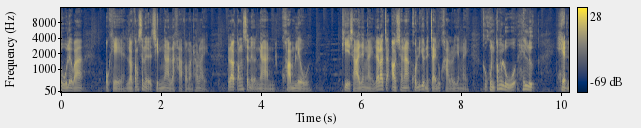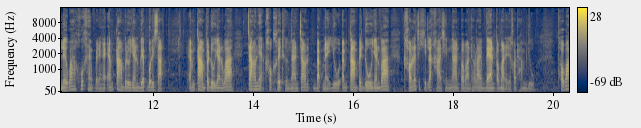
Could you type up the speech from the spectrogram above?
รู้เลยว่าโอเค เราต้องเสนอชิ้นงานราคาประมาณเท่าไหร่แล้วเราต้องเสนองานความเร็วถี่ช้ายังไง แล้วเราจะเอาชนะคนที่อยู่ในใจลูกค้าเราได้ยังไง คือคุณต้องรู้ให้ลึกเห็นเลยว่าคู่แข่งเป็นยังไงแอมตามไปดูยันเว็บบริษัท แอมตามไปดูยันว่าเจ้าเนี่ยเขาเคยถึงงานเจ้าแบบไหนอยู่ แอมตามไปดูยันว่าเขาน่าจะคิดราคาชิ้นงานประมาณเท่าไหร่แบรนด์ประมาณไหนที่เขาทำอยู่ เพราะว่า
